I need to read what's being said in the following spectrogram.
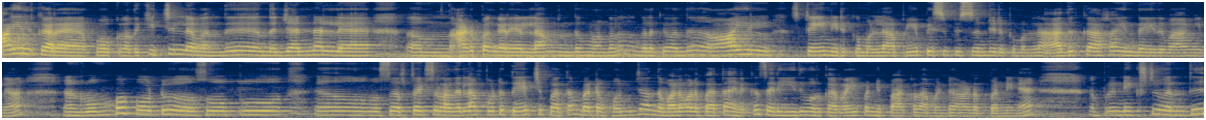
ஆயில் கரை போக்குறது கிச்சனில் வந்து இந்த ஜன்னலில் அடுப்பங்கரை எல்லாம் வந்து எங்களுக்கு வந்து ஆயில் ஸ்டெயின் இருக்குமில்ல அப்படியே பிசு பிசுன்னு இருக்குமில்ல அதுக்காக இந்த இது வாங்கினா. நான் ரொம்ப போட்டு சோப்பு சர்ஃபெக்சல் அதெல்லாம் போட்டு தேய்ச்சி பார்த்தேன். பட் கொஞ்சம் அந்த வளவளப்பாக தான் இருக்குது சரி இது ஒரு ட்ரை பண்ணி பார்க்கலாமென்ட்டு ஆர்டர் பண்ணினேன். அப்புறம் நெக்ஸ்ட்டு வந்து வந்து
